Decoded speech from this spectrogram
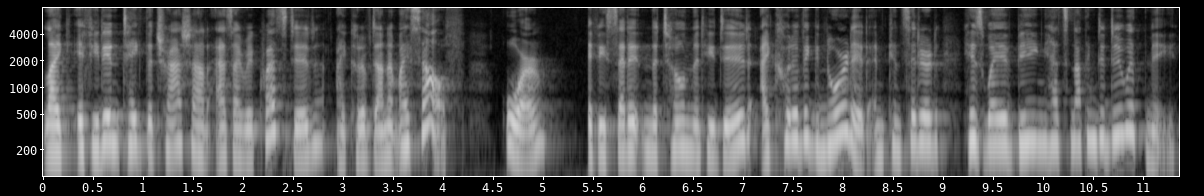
Like if he didn't take the trash out as I requested, I could have done it myself. Or if he said it in the tone that he did, I could have ignored it and considered his way of being has nothing to do with me.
